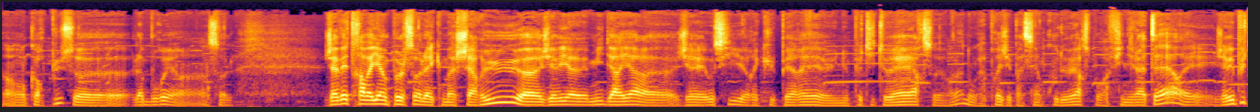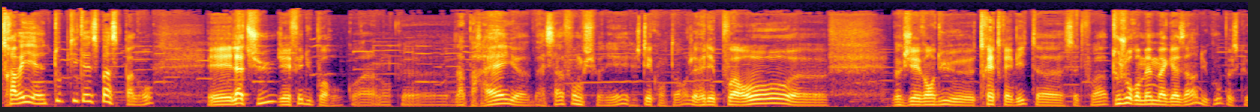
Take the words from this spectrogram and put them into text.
encore plus euh, labourer un, sol. J'avais travaillé un peu le sol avec ma charrue, euh, j'avais euh, mis derrière, j'ai aussi récupéré une petite herse, voilà, donc après j'ai passé un coup de herse pour affiner la terre, et j'avais pu travailler un tout petit espace, pas gros. Et là-dessus, j'avais fait du poireau. Quoi. Donc là, pareil, bah, ça a fonctionné, j'étais content, j'avais des poireaux que j'ai vendu très très vite cette fois, toujours au même magasin du coup, parce que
